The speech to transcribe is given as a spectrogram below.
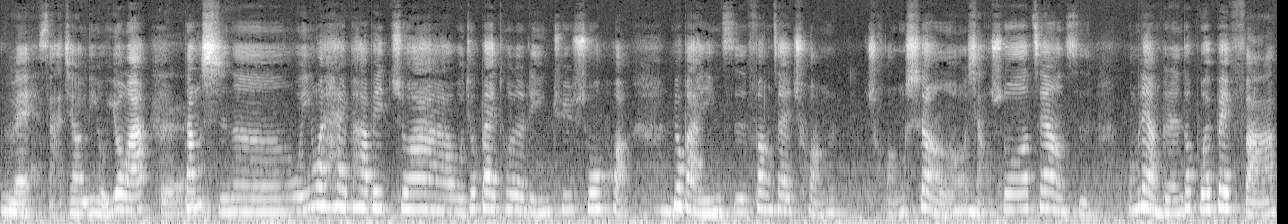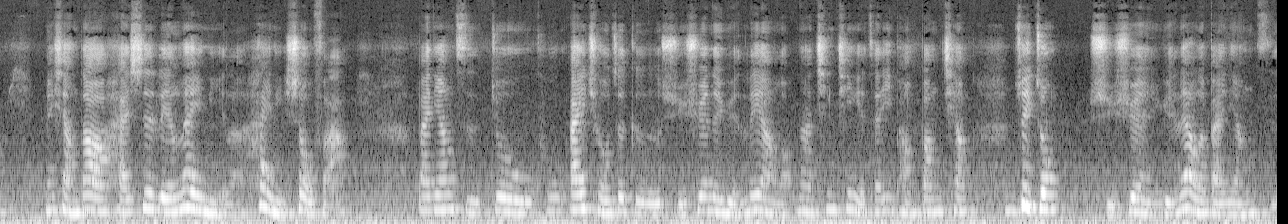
对撒娇一定有用啊。当时呢，我因为害怕被抓啊，我就拜托了邻居说谎，又把银子放在床床上哦，想说这样子我们两个人都不会被罚。没想到还是连累你了，害你受罚。白娘子就哭哀求这个许宣的原谅哦，那青青也在一旁帮腔。最终许宣原谅了白娘子，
